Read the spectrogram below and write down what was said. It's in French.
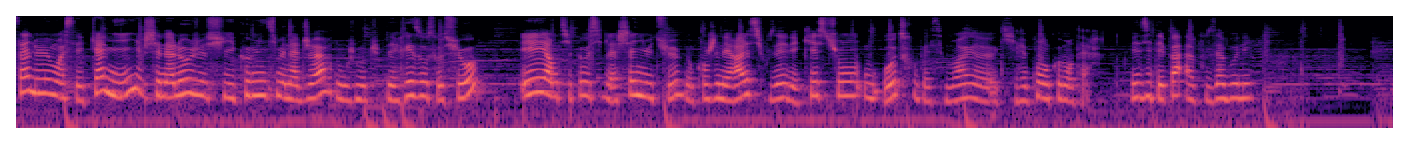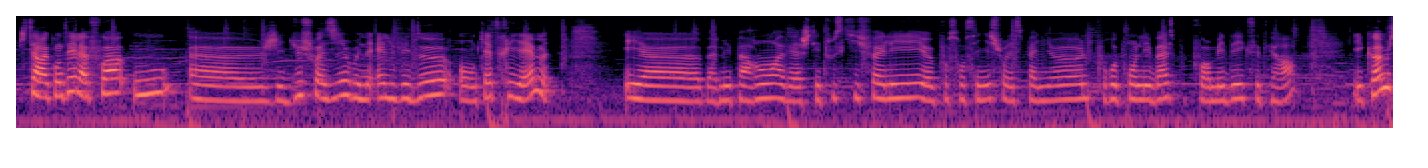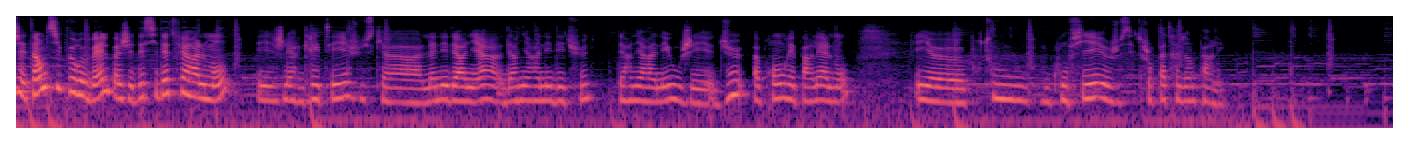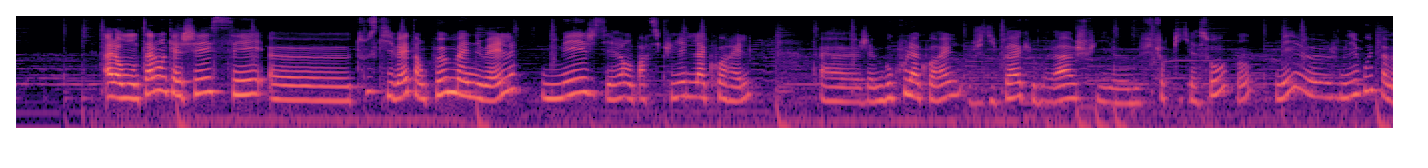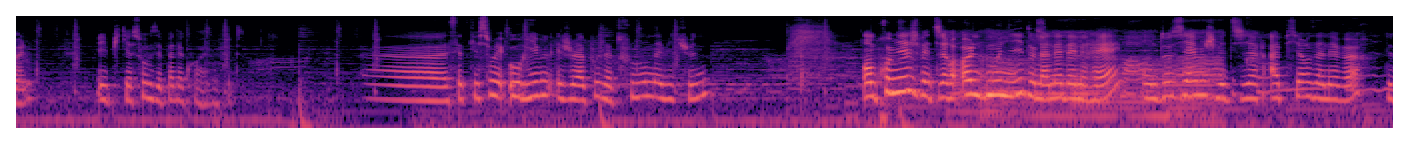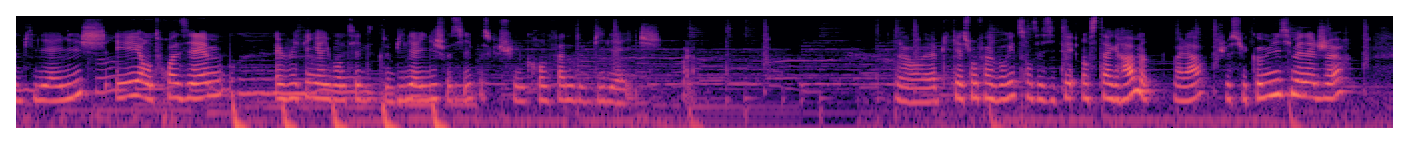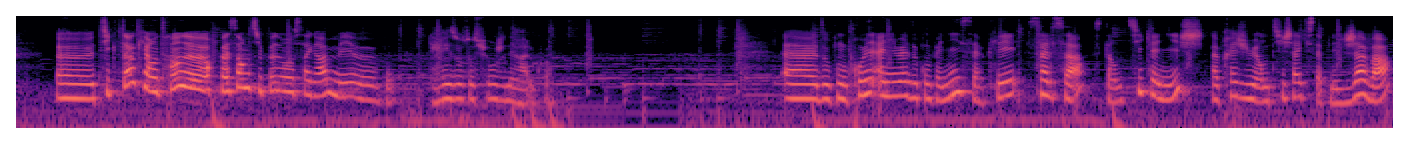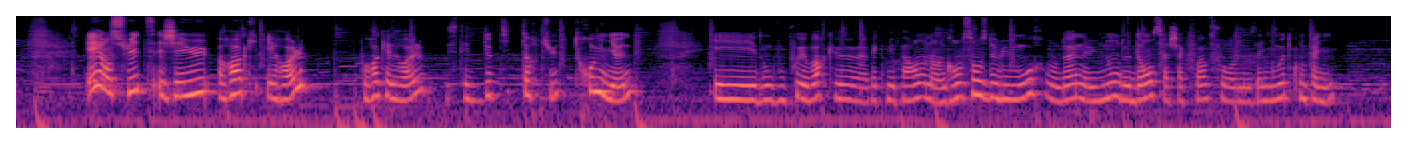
Salut, moi c'est Camille. Chez Nalo, je suis Community Manager, donc je m'occupe des réseaux sociaux et un petit peu aussi de la chaîne YouTube. Donc en général, si vous avez des questions ou autres, ben, c'est moi euh, qui réponds en commentaire. N'hésitez pas à vous abonner. Je t'ai raconté la fois où euh, j'ai dû choisir une LV2 en quatrième et euh, bah, mes parents avaient acheté tout ce qu'il fallait pour s'enseigner sur l'espagnol, pour reprendre les bases, pour pouvoir m'aider, etc. Et comme j'étais un petit peu rebelle, bah, j'ai décidé de faire allemand et je l'ai regretté jusqu'à l'année dernière, dernière année d'études, dernière année où j'ai dû apprendre et parler allemand. Et euh, pour tout vous confier, je sais toujours pas très bien le parler. Alors mon talent caché, c'est euh, tout ce qui va être un peu manuel, mais je dirais en particulier l'aquarelle. Euh, j'aime beaucoup l'aquarelle. Je dis pas que voilà, je suis le futur Picasso, hein, mais je me débrouille pas mal. Et Picasso faisait pas d'aquarelle en fait. Euh, cette question est horrible et je la pose à tout le monde d'habitude. En premier, je vais dire Old Money de Lana Del Rey. En deuxième, je vais dire Happier Than Ever de Billie Eilish. Et en troisième, Everything I Wanted de Billie Eilish aussi, parce que je suis une grande fan de Billie Eilish. Voilà. Alors, l'application favorite, sans hésiter, Instagram. Voilà, je suis community manager. Euh, TikTok est en train de repasser un petit peu dans Instagram, mais euh, bon, les réseaux sociaux en général, quoi. Euh, donc mon premier animal de compagnie s'appelait Salsa, c'était un petit caniche. Après j'ai eu un petit chat qui s'appelait Java. Et ensuite j'ai eu Rock et Roll, pour Rock and Roll. C'était deux petites tortues trop mignonnes. Et donc vous pouvez voir qu'avec mes parents on a un grand sens de l'humour. On donne une nom de danse à chaque fois pour nos animaux de compagnie.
